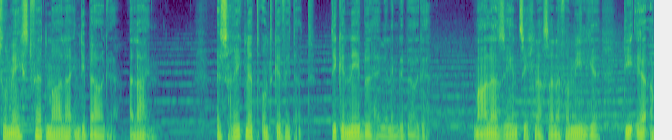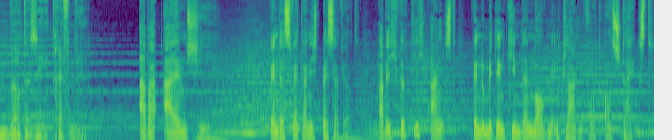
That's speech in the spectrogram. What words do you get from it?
Zunächst fährt Maler in die Berge, allein. Es regnet und gewittert, dicke Nebel hängen im Gebirge. Maler sehnt sich nach seiner Familie, die er am Wörthersee treffen will. Aber Almschi, wenn das Wetter nicht besser wird, habe ich wirklich Angst, wenn du mit den Kindern morgen in Klagenfurt aussteigst.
